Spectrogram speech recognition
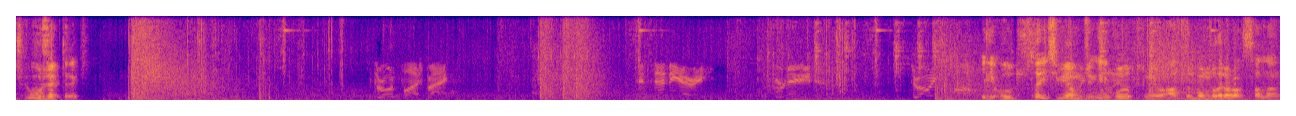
Çünkü vuracak direkt. Throwing smoke. Eli kolu tutsa içim yanmayacak. Eli kolu tutmuyor. Attığı bombalara bak sallan.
